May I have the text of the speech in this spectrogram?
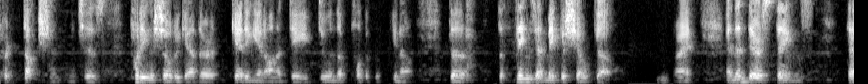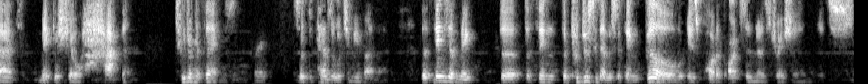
production, which is putting a show together, getting it on a date, doing the public, you know, the the things that make the show go, right? And then there's things that make the show happen. Two different things. Right. So it depends on what you mean by that. The things that make the the thing, the producing that makes the thing go is part of arts administration. It's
